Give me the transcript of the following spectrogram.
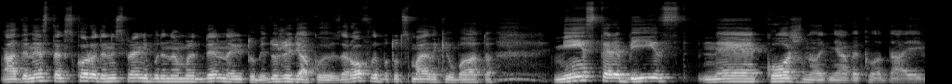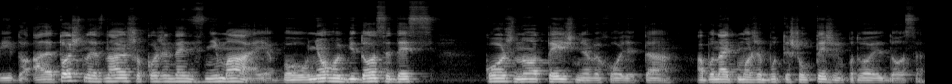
А Денис так скоро Денис Френі буде номер один на Ютубі. Дуже дякую за рофли, бо тут смайликів багато. Містер Біст не кожного дня викладає відео, але точно я знаю, що кожен день знімає, бо у нього відоси десь кожного тижня виходять, та. або навіть може бути, що в тиждень по два відоса.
